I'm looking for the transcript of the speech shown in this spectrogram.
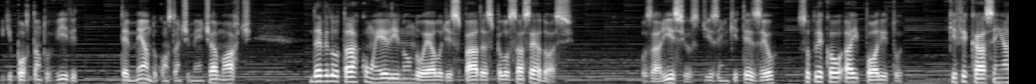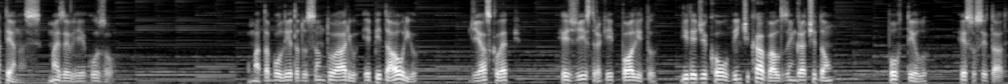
e que portanto vive temendo constantemente a morte, deve lutar com ele num duelo de espadas pelo sacerdócio. Os arícios dizem que Teseu suplicou a Hipólito que ficasse em Atenas, mas ele recusou. Uma tabuleta do santuário Epidáureo de Asclépio registra que Hipólito lhe dedicou vinte cavalos em gratidão por tê-lo ressuscitado.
